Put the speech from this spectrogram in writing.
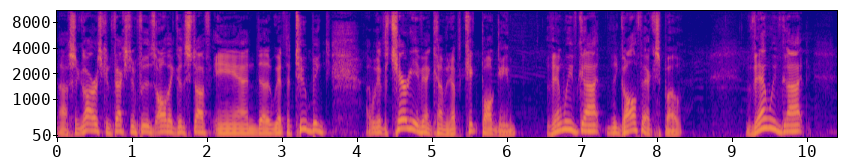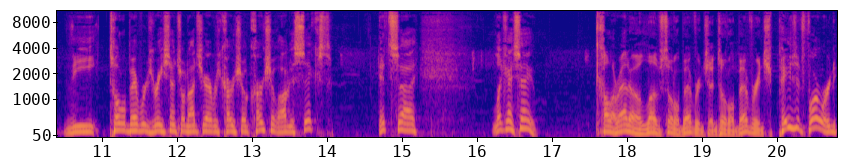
Uh, cigars, confection foods, all that good stuff. And uh, we got the two big, uh, we got the charity event coming up, the kickball game. Then we've got the golf expo Then we've got the Total Beverage Race Central Not Your Average Car Show Car Show August 6th. It's, uh, like I say, Colorado loves Total Beverage, and Total Beverage pays it forward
